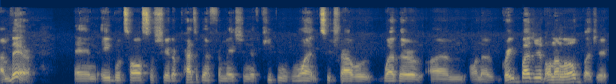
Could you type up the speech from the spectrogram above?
I'm there and able to also share the practical information if people want to travel whether um, on a great budget on a low budget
